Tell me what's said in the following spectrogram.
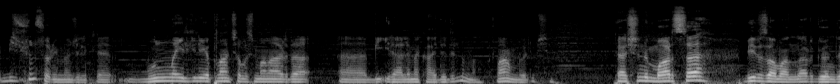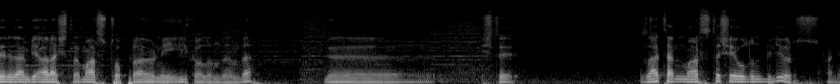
bir şunu sorayım öncelikle. Bununla ilgili yapılan çalışmalarda e, bir ilerleme kaydedildi mi? Var mı böyle bir şey? Ya şimdi Mars'a bir zamanlar gönderilen bir araçla Mars toprağı örneği ilk alındığında eee, işte zaten Mars'ta şey olduğunu biliyoruz. Hani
